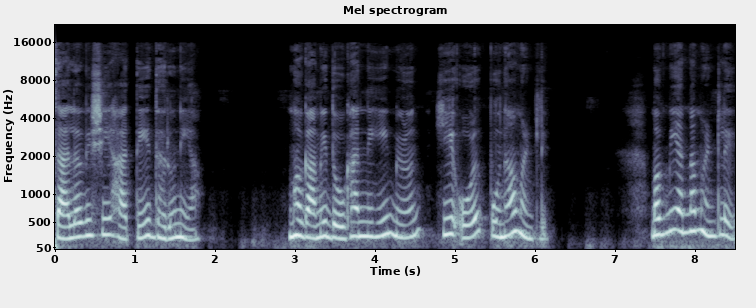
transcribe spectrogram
चालविशी हाती धरून या. मग आम्ही दोघांनीही मिळून ही ओळ पुन्हा म्हटली. मग मी यांना म्हटले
